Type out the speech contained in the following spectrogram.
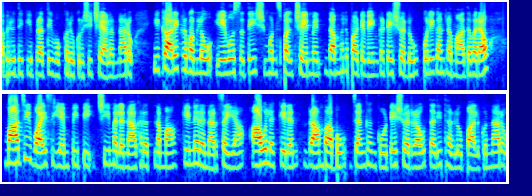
అభివృద్ధికి ప్రతి ఒక్కరూ కృషి చేయాలన్నారు. ఈ కార్యక్రమంలో AO Satish municipal chairman Dammalapati Venkateswarlu Puligantla Madhavarao మాజీ వైస్ ఎంపీపీ చీమల నాగరత్నమ్మ కిన్నెర నర్సయ్య ఆవుల కిరణ్ రాంబాబు జంగం కోటేశ్వరరావు తదితరులు పాల్గొన్నారు.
